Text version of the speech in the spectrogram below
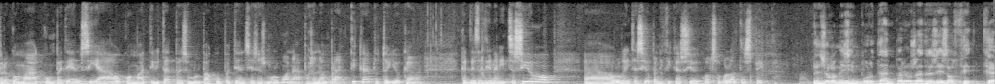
però com a competència o com a activitat per desenvolupar competències és molt bona. Posen en pràctica tot allò que, que des de dinamització, eh, organització, planificació i qualsevol altre aspecte. Penso que el més important per nosaltres és el fet que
